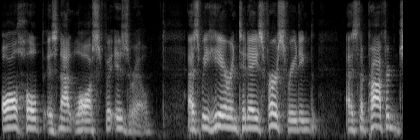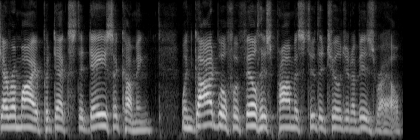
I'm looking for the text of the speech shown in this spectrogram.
all hope is not lost for Israel. As we hear in today's first reading, as the prophet Jeremiah predicts, the days are coming when God will fulfill his promise to the children of Israel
